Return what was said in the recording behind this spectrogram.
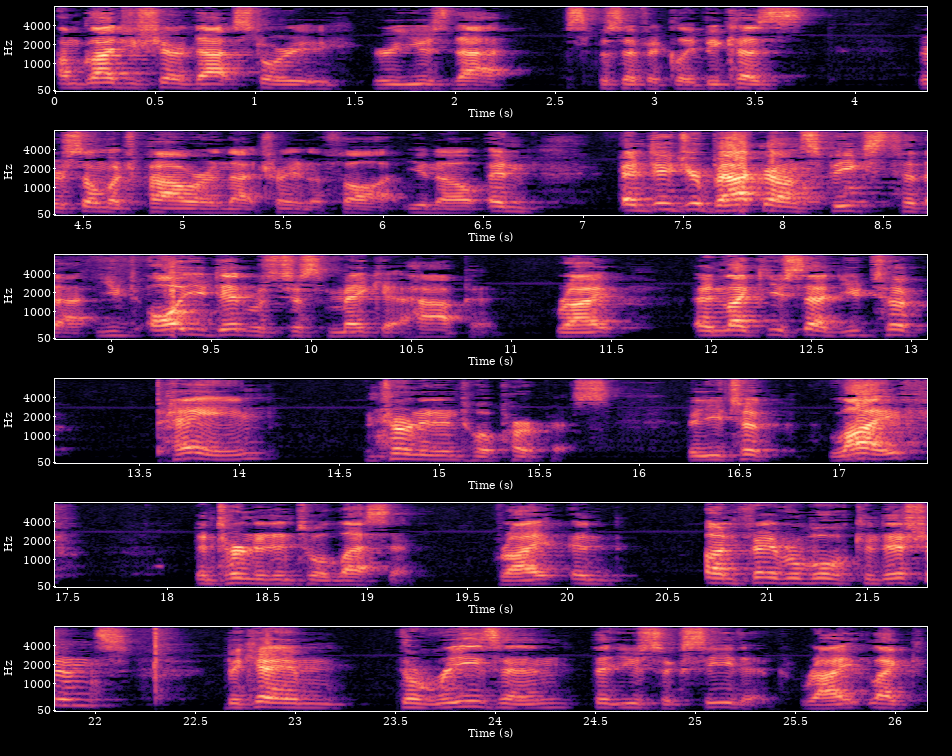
I'm glad you shared that story or used that specifically because there's so much power in that train of thought, you know. And and dude, your background speaks to that. You all you did was just make it happen, right? And like you said, you took pain and turned it into a purpose. And you took life and turned it into a lesson, right? And unfavorable conditions became the reason that you succeeded, right? Like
